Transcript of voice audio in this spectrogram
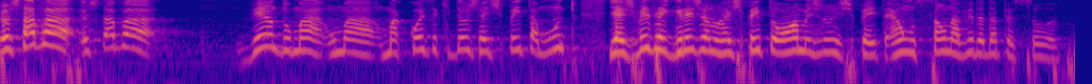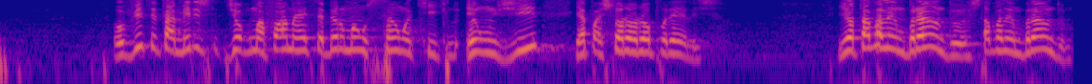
Eu estava, eu estava vendo uma, uma, uma coisa que Deus respeita muito, e às vezes a igreja não respeita, homens não respeita, é unção na vida da pessoa. O Vitor e Tamires, de alguma forma, receberam uma unção aqui, eu ungi e a pastora orou por eles. E eu estava lembrando, eu estava lembrando,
